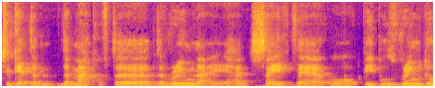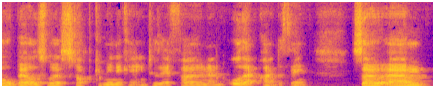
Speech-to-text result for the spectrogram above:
to get the, the map of the, the room that it had saved there, or people's ring doorbells were stopped communicating to their phone, and all that kind of thing. So um,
